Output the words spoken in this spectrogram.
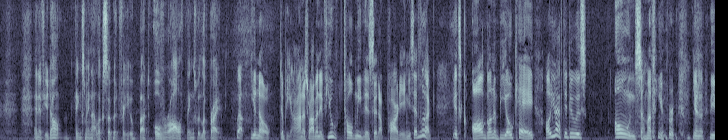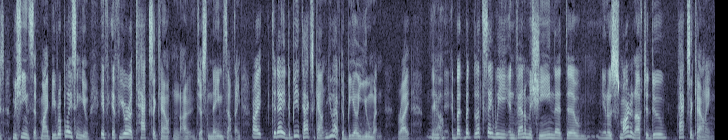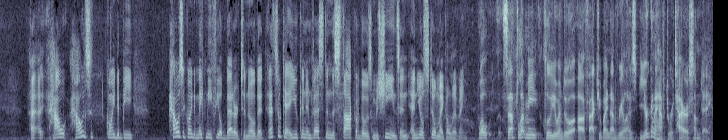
And if you don't, things may not look so good for you, but overall, things would look bright. Well, you know, to be honest, Robin, if you told me this at a party and you said, look, it's all going to be okay, all you have to do is own some of your, you know, these machines that might be replacing you. If, if you're a tax accountant, I just name something. All right, today, to be a tax accountant, you have to be a human, right? Yeah. But, but let's say we invent a machine that, uh, you know, is smart enough to do tax accounting. Uh, how, how is it going to be how is it going to make me feel better to know that that's okay you can invest in the stock of those machines and, and you'll still make a living Well, Seth, let me clue you into a, a fact you might not have realized. You're going to have to retire someday.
